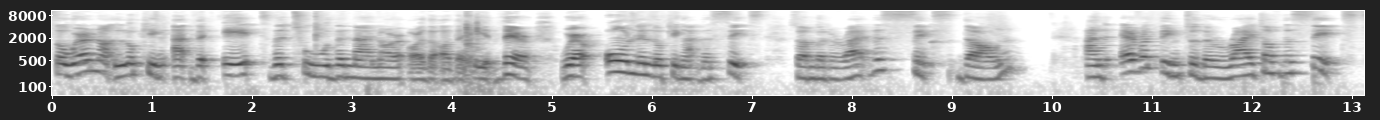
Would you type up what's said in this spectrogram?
So we're not looking at the 8, the 2, the 9, or, or the other 8 there. We're only looking at the 6. So I'm going to write the 6 down. And everything to the right of the 6,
